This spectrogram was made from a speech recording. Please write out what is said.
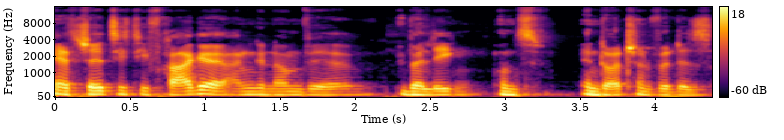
Jetzt stellt sich die Frage, angenommen, wir überlegen uns, in Deutschland würde es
